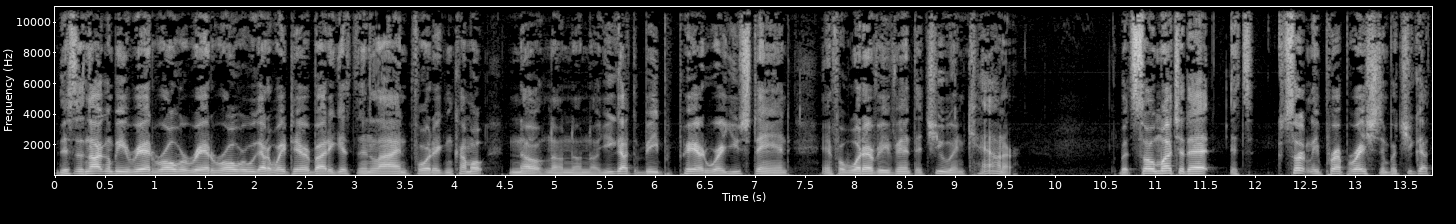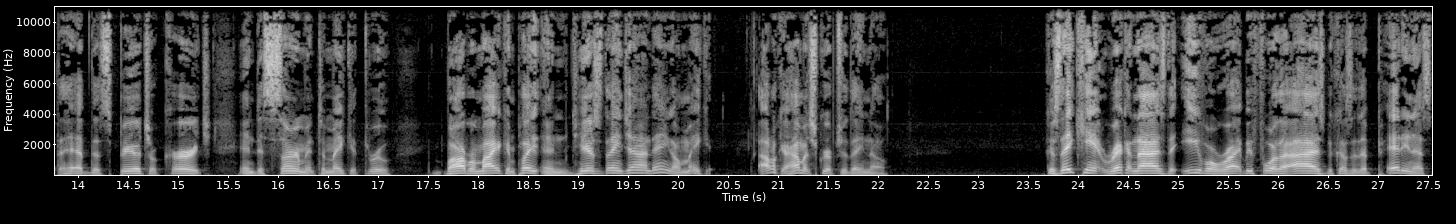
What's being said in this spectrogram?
This is not going to be red rover, red rover. We got to wait till everybody gets in line before they can come up. No, no, no, no. You got to be prepared where you stand and for whatever event that you encounter. But so much of that, it's certainly preparation, but you got to have the spiritual courage and discernment to make it through. Barbara Mike and play, and here's the thing, John, they ain't gonna make it. I don't care how much scripture they know, because they can't recognize the evil right before their eyes because of the pettiness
